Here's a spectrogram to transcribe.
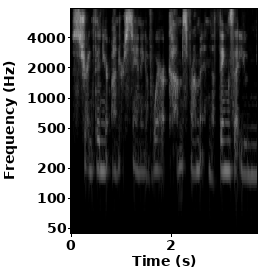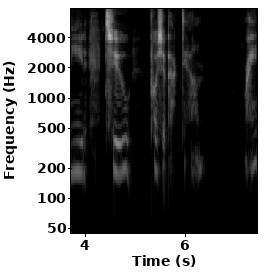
Strengthen your understanding of where it comes from and the things that you need to push it back down, right?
